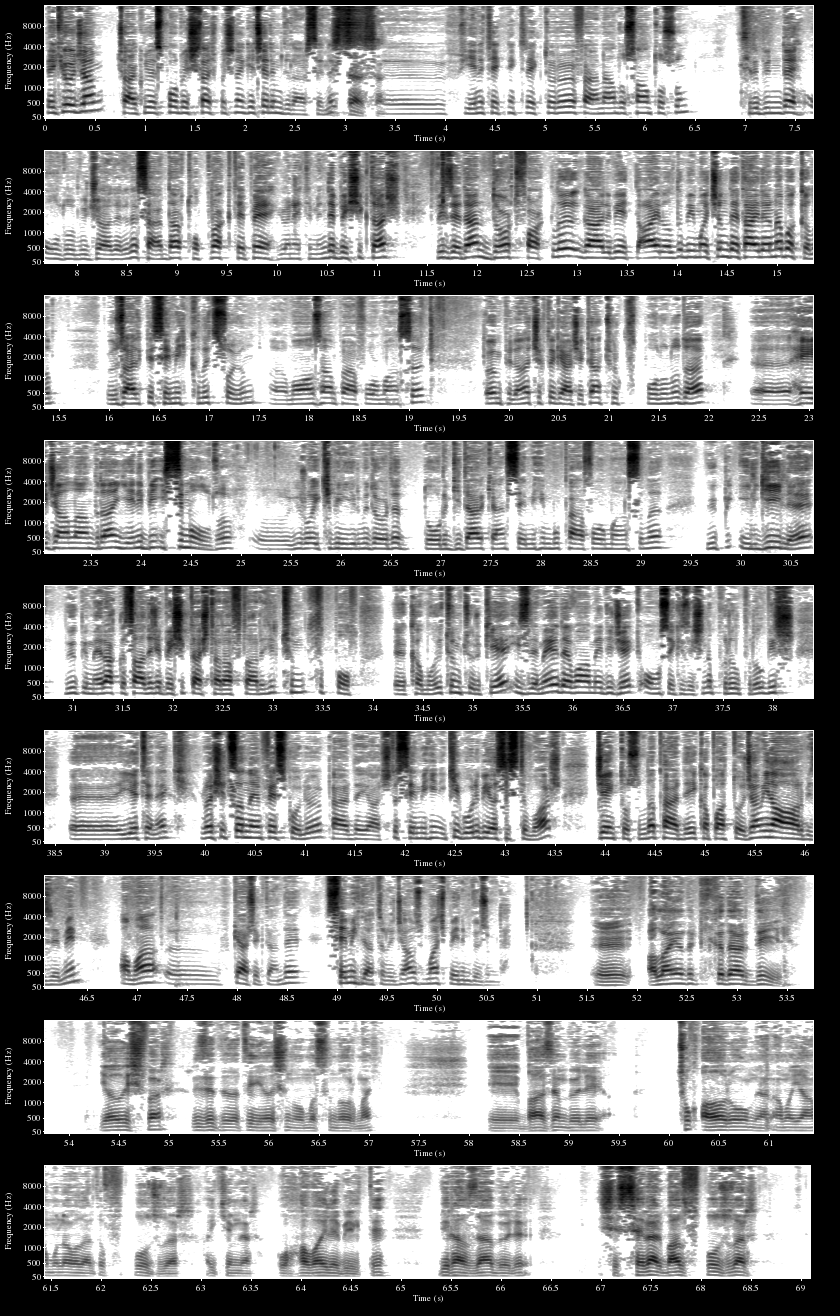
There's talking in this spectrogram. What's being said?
Peki hocam Çaykur Rizespor Beşiktaş maçına geçelim dilerseniz. İstersen. Ee, yeni teknik direktörü Fernando Santos'un tribünde olduğu mücadelede Serdar Topraktepe yönetiminde Beşiktaş Rize'den 4 farklı galibiyetle ayrıldı. Bir maçın detaylarına bakalım. Özellikle Semih Kılıçsoy'un e, muazzam performansı ön plana çıktı. Gerçekten Türk futbolunu da e, heyecanlandıran yeni bir isim oldu. E, Euro 2024'e doğru giderken Semih'in bu performansını büyük bir ilgiyle, büyük bir merakla sadece Beşiktaş taraftarı değil, tüm futbol e, kamuoyu, tüm Türkiye izlemeye devam edecek. 18 yaşında pırıl pırıl bir e, yetenek. Raşitsa'nın enfes golü perdeyi açtı. Semih'in iki golü bir asisti var. Cenk Tosun da perdeyi kapattı hocam. Yine ağır bir zemin ama e, gerçekten de Semih'le hatırlayacağımız maç benim gözümde. Ee, Alanya'daki kadar değil. Yağış var. Rize'de zaten yağışın olması normal. Ee, bazen böyle çok ağır olmayan ama yağmurlu havalarda futbolcular, hakemler o havayla birlikte biraz daha böyle şey sever. Bazı futbolcular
